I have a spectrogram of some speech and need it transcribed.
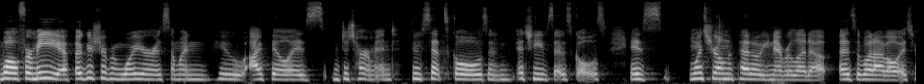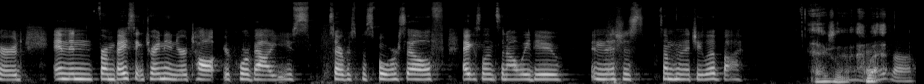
Well, for me, a focus driven warrior is someone who I feel is determined, who sets goals and achieves those goals. Is once you're on the pedal, you never let up. That's what I've always heard. And then from basic training, you're taught your core values service before self, excellence in all we do. And it's just something that you live by. Excellent. How about,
